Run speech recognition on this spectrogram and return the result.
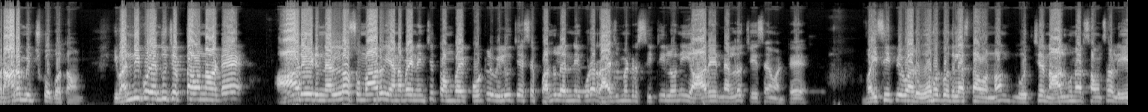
ప్రారంభించుకోబోతా ఉన్నాం ఇవన్నీ కూడా ఎందుకు చెప్తా ఉన్నాం అంటే ఆరేడు నెలల్లో సుమారు ఎనభై నుంచి తొంభై కోట్లు విలువ చేసే పనులన్నీ కూడా రాజమండ్రి సిటీలోని ఈ ఆరేడు నెలల్లో చేసామంటే వైసీపీ వారు ఊహకు వదిలేస్తా ఉన్నాం. వచ్చే నాలుగున్నర సంవత్సరాలు ఏ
